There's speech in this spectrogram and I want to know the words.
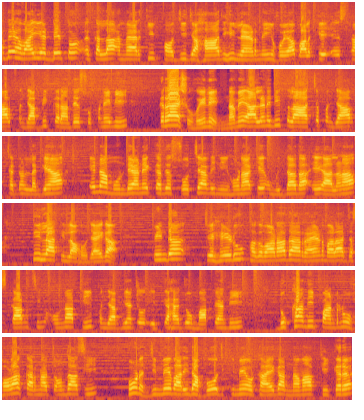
ਦੇ ਹਵਾਈ ਅੱਡੇ ਤੋਂ ਇਕੱਲਾ ਅਮਰੀਕੀ ਫੌਜੀ ਜਹਾਜ਼ ਹੀ ਲੈਣ ਨਹੀਂ ਹੋਇਆ, ਬਲਕਿ ਇਸ ਨਾਲ ਪੰਜਾਬੀ ਘਰਾਂ ਦੇ ਸੁਪਨੇ ਵੀ ਕ੍ਰੈਸ਼ ਹੋਏ ਨੇ। ਨਵੇਂ ਆਲਣੇ ਦੀ ਤਲਾਸ਼ 'ਚ ਪੰਜਾਬ ਛੱਡਣ ਲੱਗਿਆਂ ਇਹਨਾਂ ਮੁੰਡਿਆਂ ਨੇ ਕਦੇ ਸੋਚਿਆ ਵੀ ਨਹੀਂ ਹੋਣਾ ਕਿ ਉਮੀਦਾਂ ਦਾ ਇਹ ਆਲਣਾ ਤੀਲਾ ਤੀਲਾ ਹੋ ਜਾਏਗਾ। ਪਿੰਡ ਚਹੇੜੂ ਫਗਵਾੜਾ ਦਾ ਰਹਿਣ ਵਾਲਾ ਜਸਕਰਨ ਸਿੰਘ, ਉਹਨਾਂ 30 ਪੰਜਾਬੀਆਂ ਚੋਂ ਇੱਕ ਹੈ ਜੋ ਮਾਪਿਆਂ ਦੀ ਦੁੱਖਾਂ ਦੀ ਪੰਡ ਨੂੰ ਹੌਲਾ ਕਰਨਾ ਚਾਹੁੰਦਾ ਸੀ। ਹੁਣ ਜ਼ਿੰਮੇਵਾਰੀ ਦਾ ਬੋਝ ਕਿਵੇਂ ਉਠਾਏਗਾ, ਨਵਾਂ ਫਿਕਰ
